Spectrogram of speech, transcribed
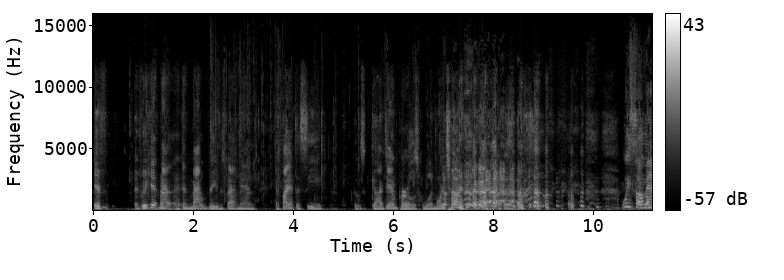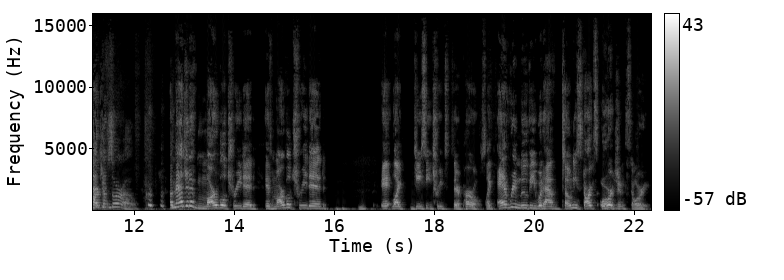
if if we get Matt and Matt Reeves Batman, if I have to see those goddamn pearls one more time. we saw the mark of Zorro. Imagine if Marvel treated if Marvel treated it like DC treats their pearls. Like every movie would have Tony Stark's origin story.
